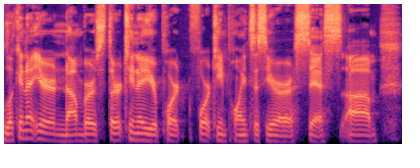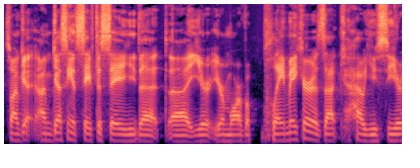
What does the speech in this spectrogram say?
looking at your numbers, 13 of your port, 14 points this year are assists. Um, so I'm, I'm guessing it's safe to say that uh, you're you're more of a playmaker. Is that how you see your,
